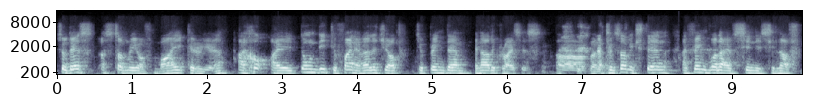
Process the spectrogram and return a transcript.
So that's a summary of my career. I hope I don't need to find another job to bring them another crisis. Uh, but to some extent, I think what I've seen is enough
